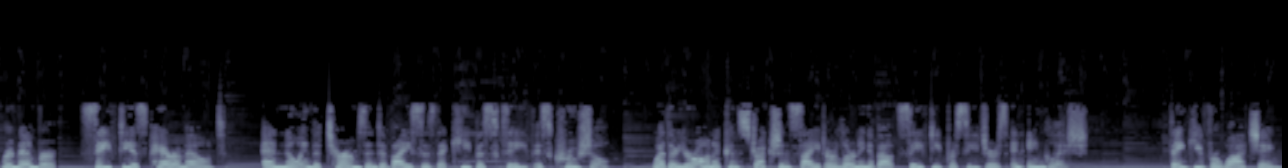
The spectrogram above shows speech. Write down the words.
Remember, safety is paramount, and knowing the terms and devices that keep us safe is crucial, whether you're on a construction site or learning about safety procedures in English. Thank you for watching,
